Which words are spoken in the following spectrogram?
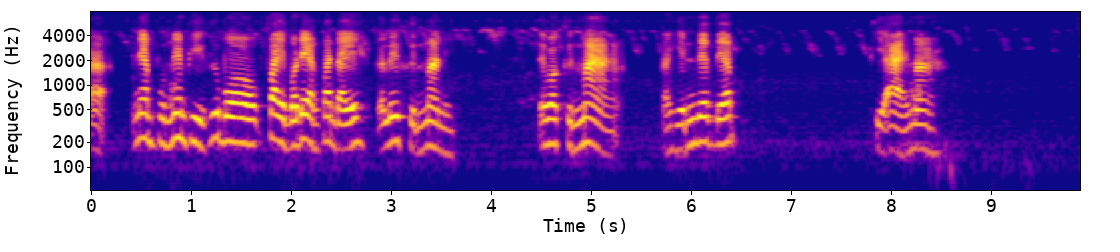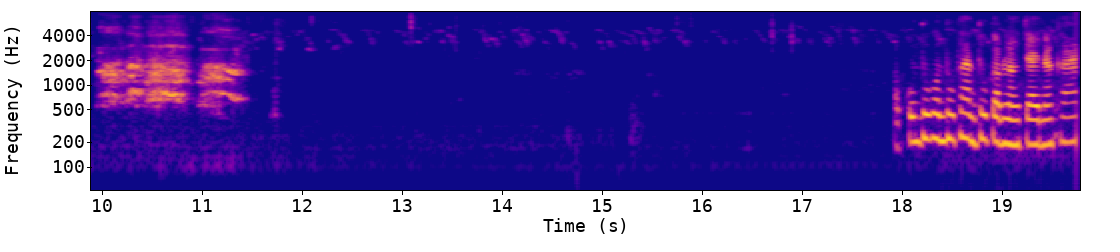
ก็แนมผุนแนมผีคือบ่ไฟบ่แดงปานใดก็เลยขึ้นมานี่ แต่ว่าขึ้นมาก็เห็นแวบๆผีอายมาขอบคุณทุกคนทุกท่านทุกกำลังใจนะคะ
